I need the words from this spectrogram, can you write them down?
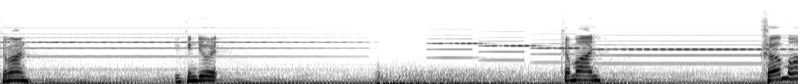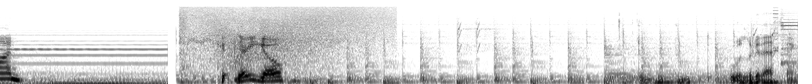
Come on. You can do it. Come on. Come on. There you go. Ooh, look at that thing.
